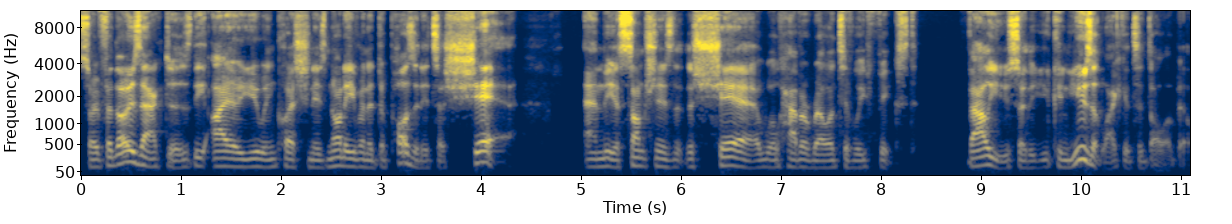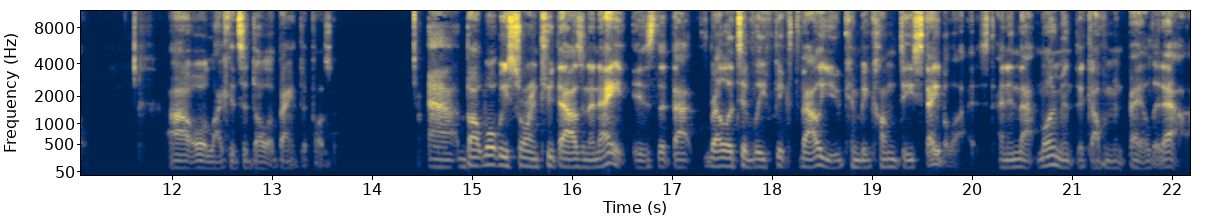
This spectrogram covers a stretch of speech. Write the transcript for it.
So for those actors, the IOU in question is not even a deposit, it's a share. And the assumption is that the share will have a relatively fixed value so that you can use it like it's a dollar bill uh, or like it's a dollar bank deposit. Uh, but what we saw in 2008 is that that relatively fixed value can become destabilized. And in that moment, the government bailed it out.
